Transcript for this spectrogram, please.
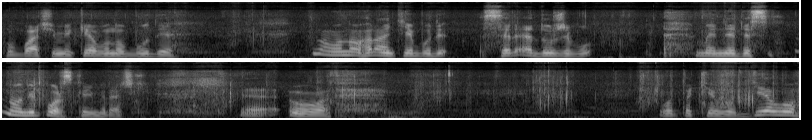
побачимо, яке воно буде. Ну, воно гарантія буде сире дуже, бо ми не десь, ну, не порскаємо речки. Е, от. От таке от діло.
